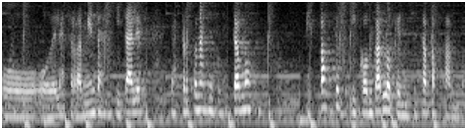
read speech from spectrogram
o, o de las herramientas digitales, las personas necesitamos espacios y contar lo que nos está pasando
